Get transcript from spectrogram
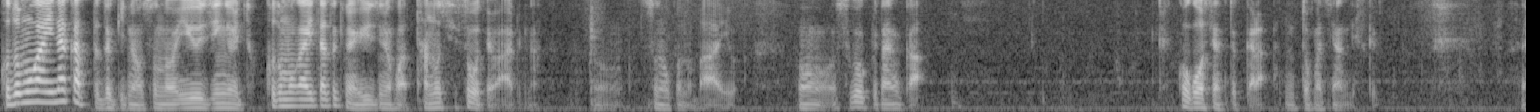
子供がいなかった時のその友人より子供がいた時の友人の方が楽しそうではあるな、うん、その子の場合は、うん、すごくなんか高校生の時からの友達なんですけど、え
